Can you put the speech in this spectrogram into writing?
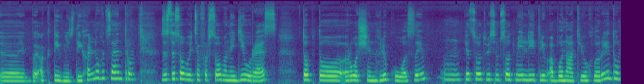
е, якби, активність дихального центру. Застосовується форсований діурез, тобто розчин глюкози 500-800 мл або натрію хлориду.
